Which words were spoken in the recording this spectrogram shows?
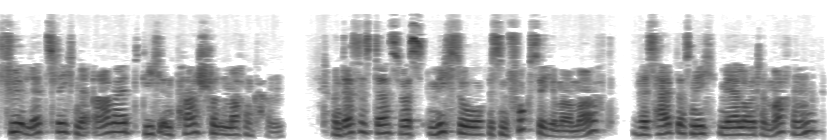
für letztlich eine Arbeit, die ich in ein paar Stunden machen kann. Und das ist das, was mich so ein bisschen fuchsig immer macht, weshalb das nicht mehr Leute machen,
